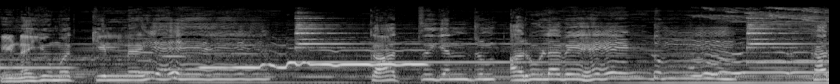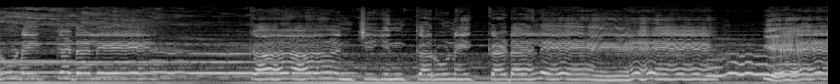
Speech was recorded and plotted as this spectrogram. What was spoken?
இணையுமக்கில்லையே. காத்து என்றும் அருள வேண்டும். கருணை கடலே. காஞ்சியின் கருணை கடலே. ஏ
